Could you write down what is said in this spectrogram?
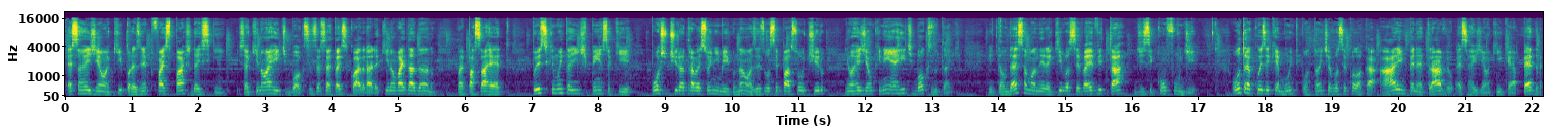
Essa região aqui, por exemplo, faz parte da skin. Isso aqui não é hitbox. Se você acertar esse quadrado aqui, não vai dar dano. Vai passar reto. Por isso que muita gente pensa que, poxa, o tiro atravessou o inimigo. Não, às vezes você passou o tiro em uma região que nem é hitbox do tanque. Então, dessa maneira aqui, você vai evitar de se confundir. Outra coisa que é muito importante é você colocar a área impenetrável, essa região aqui, que é a pedra,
